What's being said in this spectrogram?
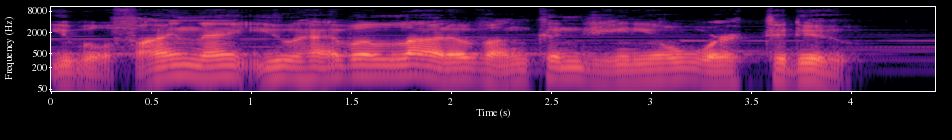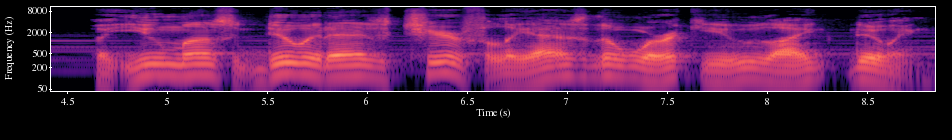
You will find that you have a lot of uncongenial work to do, but you must do it as cheerfully as the work you like doing.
